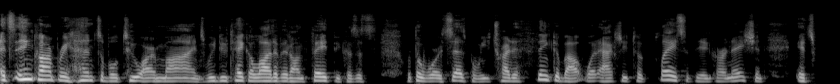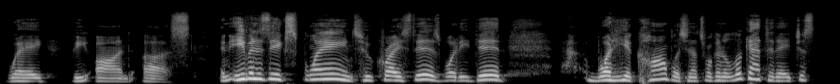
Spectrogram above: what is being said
it's incomprehensible to our minds. We do take a lot of it on faith because it's what the word says, but when you try to think about what actually took place at the incarnation, it's way beyond us. And even as he explains who Christ is, what he did, what he accomplished, and that's what we're going to look at today, just,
